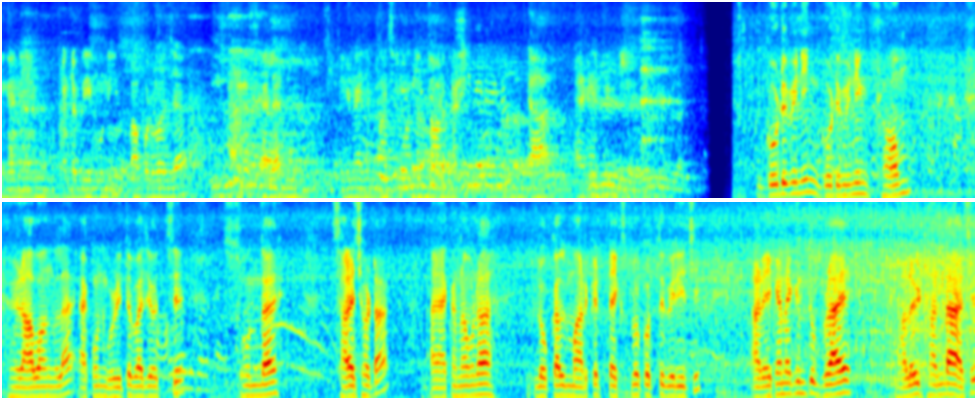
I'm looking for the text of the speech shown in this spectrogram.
এখানে একটা বেগুনি, পাঁপড় ভাজা এখানে স্যালাড এখানে আছে মাছের মাথার তরকারি, ডাল good evening good evening from Rabangla এখন ঘড়িতে বাজে হচ্ছে সন্ধ্যায় সাড়ে ছটা, আর এখন আমরা লোকাল মার্কেটটা এক্সপ্লোর করতে বেরিয়েছি। আর এখানে কিন্তু প্রায় ভালোই ঠান্ডা আছে।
